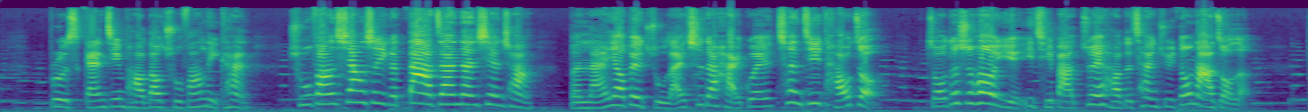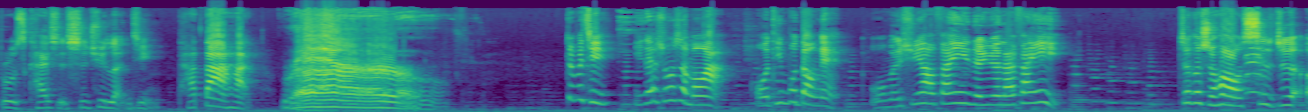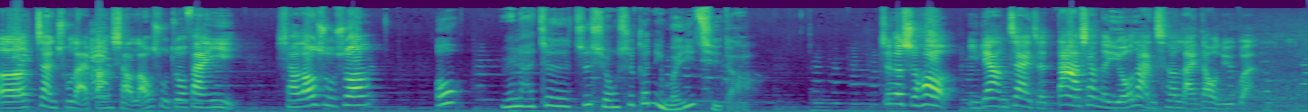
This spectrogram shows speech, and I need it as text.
！”Bruce 赶紧跑到厨房里看，厨房像是一个大灾难现场。本来要被煮来吃的海龟趁机逃走。走的时候也一起把最好的餐具都拿走了。Bruce 开始失去冷静，他大喊：“对不起，你在说什么啊？我听不懂哎，我们需要翻译人员来翻译。”这个时候，四只鹅站出来帮小老鼠做翻译。小老鼠说：“哦，原来这只熊是跟你们一起的。”这个时候，一辆载着大象的游览车来到旅馆。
